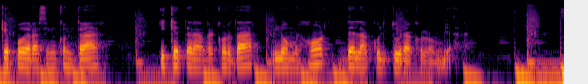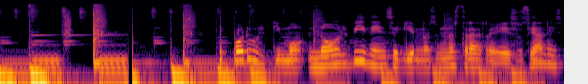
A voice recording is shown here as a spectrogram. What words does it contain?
que podrás encontrar y que te harán recordar lo mejor de la cultura colombiana. Por último, no olviden seguirnos en nuestras redes sociales.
